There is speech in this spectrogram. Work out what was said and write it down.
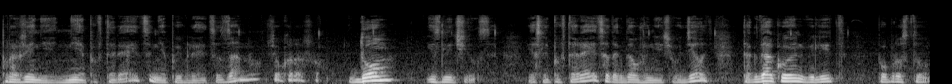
поражение не повторяется, не появляется заново, все хорошо. Дом излечился. Если повторяется, тогда уже нечего делать. Тогда Коин велит попросту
